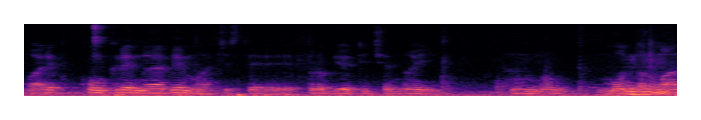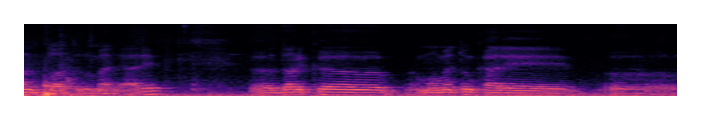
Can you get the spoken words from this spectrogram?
o are. Concret, noi avem aceste probiotice noi în mo- mod Mhm. normal, toată lumea le are, uh, doar că în momentul în care uh,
